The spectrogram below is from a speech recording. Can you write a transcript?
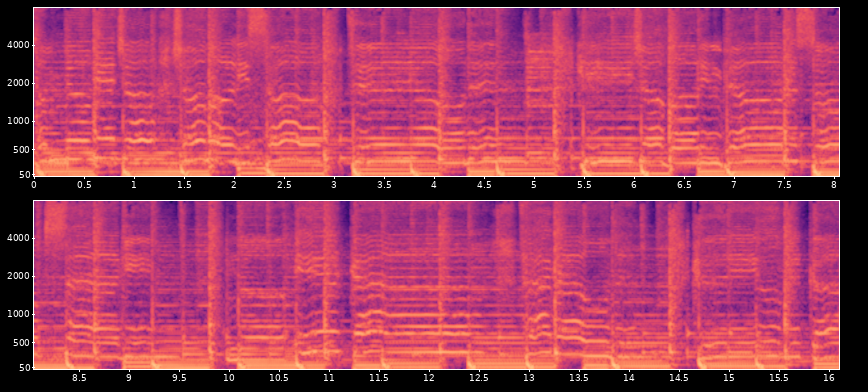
선명해져. 저 멀리서 들려오는 잊어버린 별의 속삭임 너일까? 다가오는 그리움일까?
